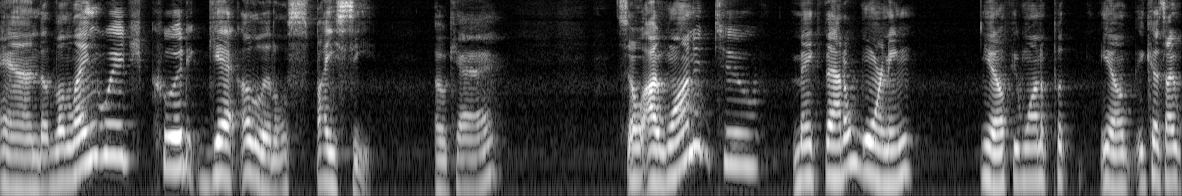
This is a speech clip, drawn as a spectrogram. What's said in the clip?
And the language could get a little spicy. Okay? So I wanted to make that a warning. You know, if you want to put, you know, because I,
